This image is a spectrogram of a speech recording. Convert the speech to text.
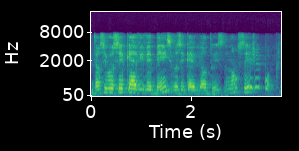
Então, se você quer viver bem, se você quer viver altruísta, não seja hipócrita.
